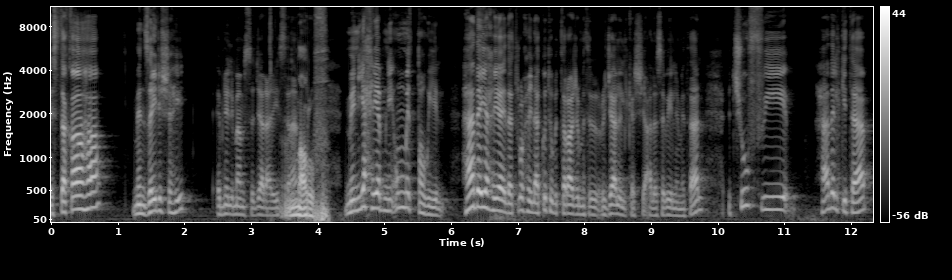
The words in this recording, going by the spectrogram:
استقاها من زيد الشهيد ابن الإمام السجاد عليه السلام. معروف. من يحيى بن أم الطويل. هذا يحيى إذا تروح إلى كتب التراجم مثل رجال الكشي على سبيل المثال تشوف في هذا الكتاب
